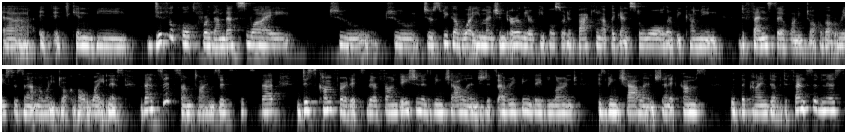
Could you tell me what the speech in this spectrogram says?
uh, it, it can be difficult for them. That's why to to to speak of what you mentioned earlier people sort of backing up against a wall or becoming defensive when you talk about racism or when you talk about whiteness. That's it sometimes. It's it's that discomfort. It's their foundation is being challenged. It's everything they've learned is being challenged. And it comes with a kind of defensiveness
